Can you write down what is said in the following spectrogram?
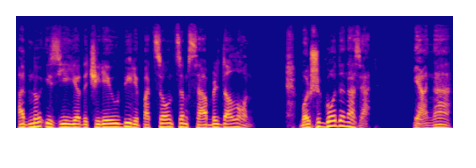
Одну из ее дочерей убили под солнцем Сабль-Далон больше года назад. И она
